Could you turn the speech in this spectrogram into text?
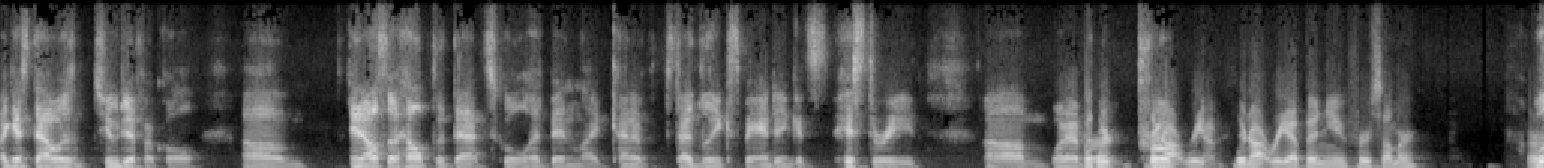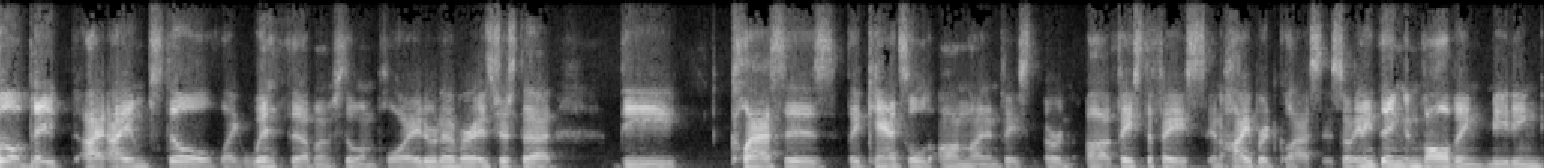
I guess that wasn't too difficult. Um, it also helped that that school had been like kind of steadily expanding its history, um, whatever. but they're they're not re, they're not re-upping you for summer. Or- Well, they, I, I am still like with them. I'm still employed or whatever. It's just that the classes they canceled online and face or face to face and hybrid classes. So anything involving meeting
